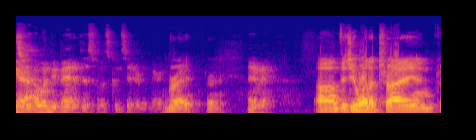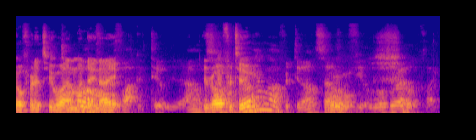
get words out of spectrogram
think I, I wouldn't be mad if this one was considered American. right, right. Anyway, Um, did you want to try and go for the two on I'm Monday night? fucking two, dude. I don't You're going for two? Yeah, I'm going for two. I don't settle for field goals. What do I look like?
